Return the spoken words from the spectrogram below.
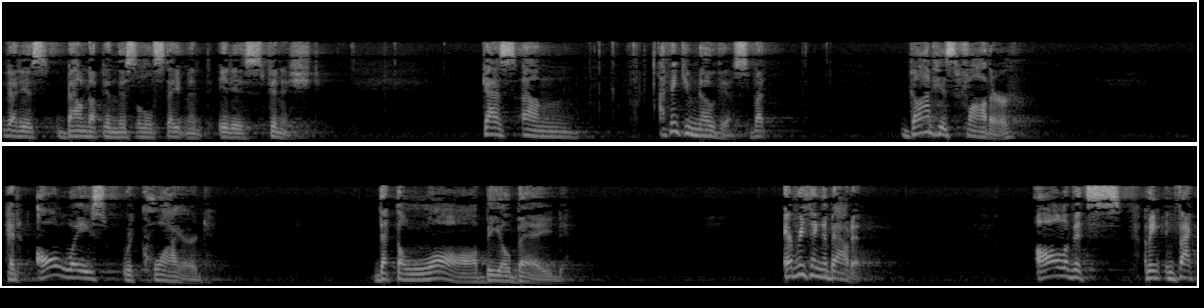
that is bound up in this little statement, it is finished. Guys, um, I think you know this, but God his Father had always required that the law be obeyed. Everything about it all of its, I mean, in fact,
